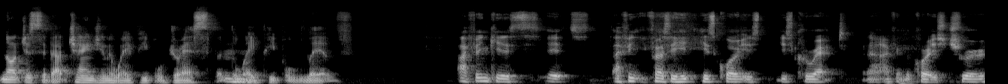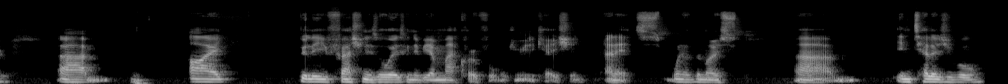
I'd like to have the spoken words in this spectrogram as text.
not just about changing the way people dress but mm. the way people live i think it's it's i think firstly his quote is is correct uh, i think the quote is true um, i believe fashion is always going to be a macro form of communication, and it's one of the most um, intelligible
